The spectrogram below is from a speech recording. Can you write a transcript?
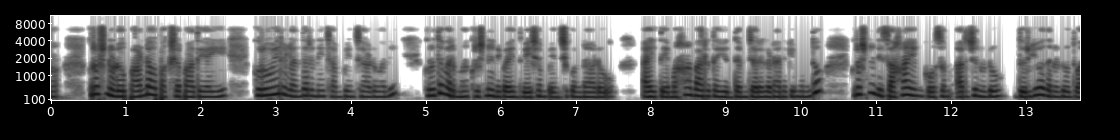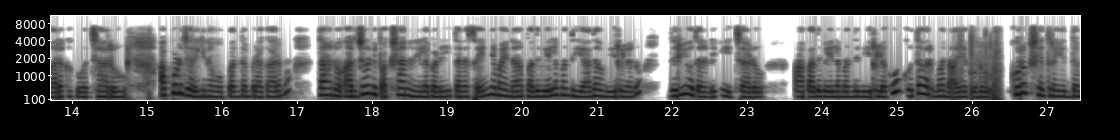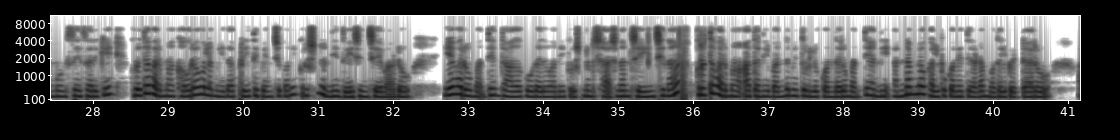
కృష్ణుడు పాండవ పక్షపాతి అయి కురువీరులందరినీ చంపించాడు అని కృతవర్మ కృష్ణునిపై ద్వేషం పెంచుకున్నాడు. అయితే మహాభారత యుద్ధం జరగడానికి ముందు కృష్ణుని సహాయం కోసం అర్జునుడు దుర్యోధనుడు ద్వారకకు వచ్చారు. అప్పుడు జరిగిన ఒప్పందం ప్రకారము తాను అర్జునుడి పక్షాన నిలబడి తన సైన్యమైన పదివేల మంది యాదవ వీరులను దుర్యోధనుడికి ఇచ్చాడు. ఆ పదివేల మంది వీరులకు కృతవర్మ నాయకుడు. కురుక్షేత్ర యుద్ధం ముగిసేసరికి కృతవర్మ కౌరవుల మీద ప్రీతి పెంచుకొని కృష్ణుణ్ణి ద్వేషించేవాడు. ఎవరు మద్యం తాగకూడదు అని కృష్ణుడు శాసనం చేయించినా కృతవర్మ అతని బంధుమిత్రులు కొందరు మద్యాన్ని అన్నంలో కలుపుకొని తినడం మొదలుపెట్టారు.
